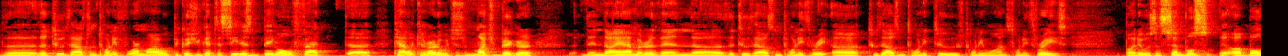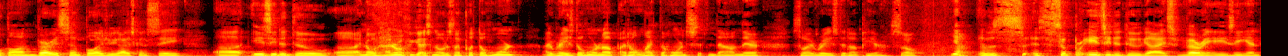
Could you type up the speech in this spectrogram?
the the 2024 model because you get to see this big old fat uh, catalytic converter, which is much bigger in diameter than uh, the 2023, uh, 2022s, 21s, 23s. But it was a simple uh, bolt-on, very simple, as you guys can see. Uh, easy to do. Uh, I know. I don't know if you guys noticed. I put the horn I raised the horn up. I don't like the horn sitting down there, so I raised it up here. So yeah, it was it's super easy to do, guys. Very easy, and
